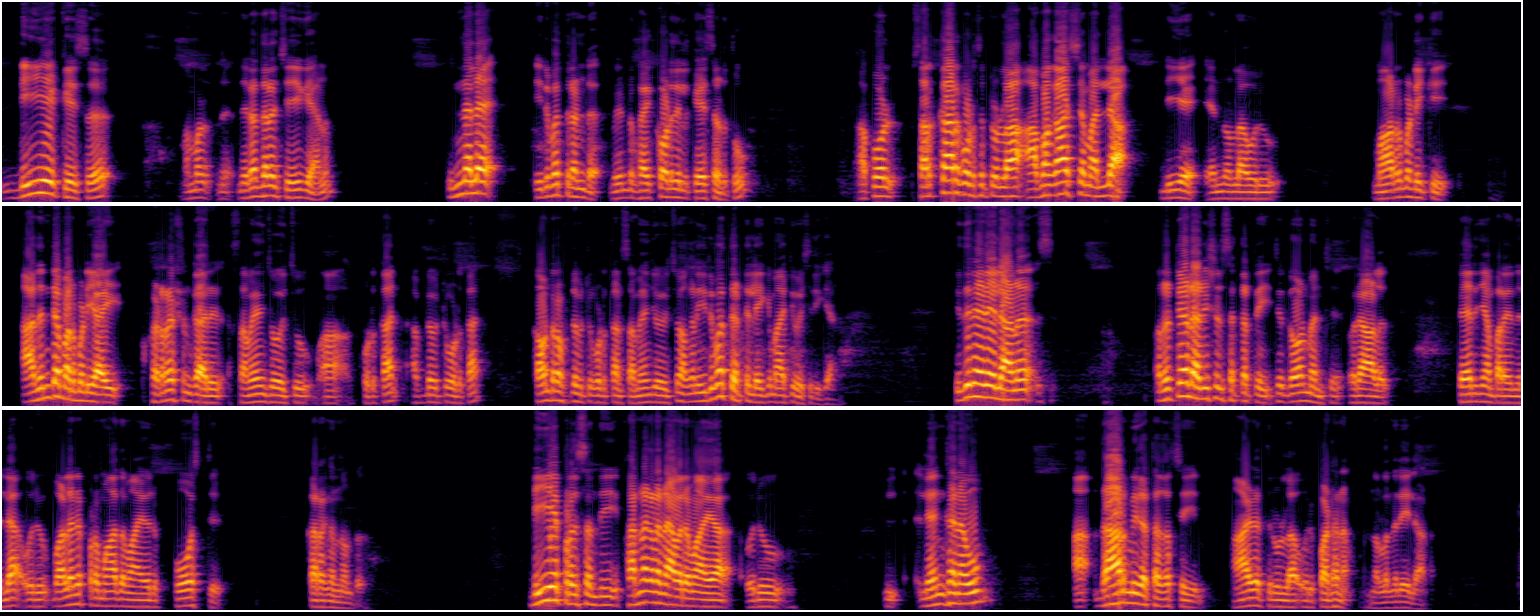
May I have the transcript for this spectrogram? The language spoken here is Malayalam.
ഡി എ കേസ് നമ്മൾ നിരന്തരം ചെയ്യുകയാണ്. ഇന്നലെ ഇരുപത്തിരണ്ട് വീണ്ടും ഹൈക്കോടതിയിൽ കേസെടുത്തു. അപ്പോൾ സർക്കാർ കൊടുത്തിട്ടുള്ള അവകാശമല്ല ഡി എ എന്നുള്ള ഒരു മറുപടിക്ക് അതിന്റെ മറുപടിയായി ഫെഡറേഷൻകാർ സമയം ചോദിച്ചു കൊടുക്കാൻ അപ്ഡേറ്റ് കൊടുക്കാൻ കൗണ്ടർ അപ്ഡേറ്റ് കൊടുക്കാൻ സമയം ചോദിച്ചു. അങ്ങനെ ഇരുപത്തെട്ടിലേക്ക് മാറ്റി വെച്ചിരിക്കുകയാണ്. ഇതിനിടയിലാണ് റിട്ടയർഡ് അഡീഷണൽ സെക്രട്ടറി ഗവൺമെന്റ് ഒരാൾ പേര് ഞാൻ പറയുന്നില്ല. ഒരു വളരെ പ്രമാദമായ ഒരു പോസ്റ്റ് കറങ്ങുന്നുണ്ട്. ഡി എ പ്രതിസന്ധി ഭരണഘടനാപരമായ ഒരു ലംഘനവും ധാർമ്മിക തകർച്ചയും ആഴത്തിലുള്ള ഒരു പഠനം എന്നുള്ള നിലയിലാണ്.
